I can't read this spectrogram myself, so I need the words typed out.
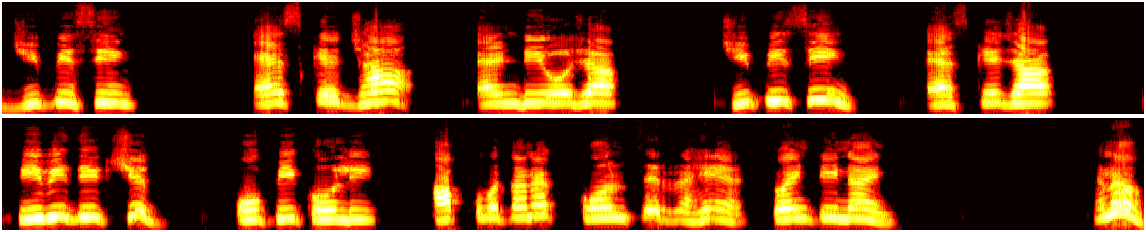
GP Singh, S K Jha, N D Ojha GP Singh, S K Jha PV Dikshit OP Kohli. आपको बताना है कौन से रहे हैं? Twenty nine. है ना?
